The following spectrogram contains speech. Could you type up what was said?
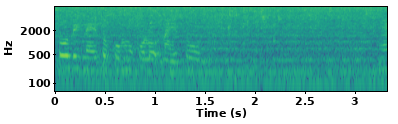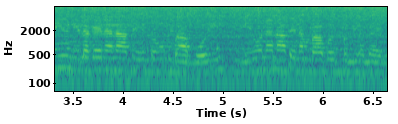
Tubig na ito, kumukulo na ito. Ngayon, ilagay na natin itong baboy. Iuna natin ang baboy paglagay.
